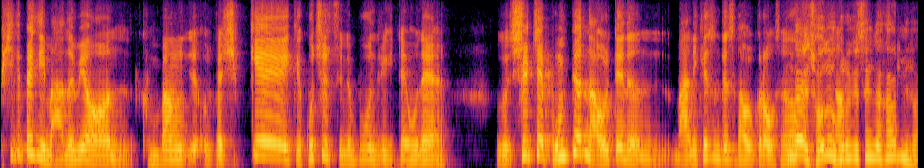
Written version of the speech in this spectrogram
피드백이 많으면 금방 그러니까 쉽게 이렇게 고칠 수 있는 부분들이기 때문에 그 실제 본편 나올 때는 많이 개선돼서 나올 거라고 생각하고 네, 저도. 그렇게 생각합니다.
